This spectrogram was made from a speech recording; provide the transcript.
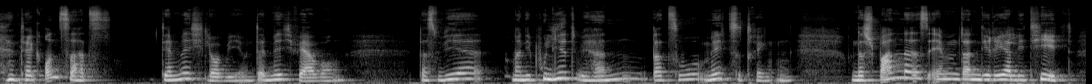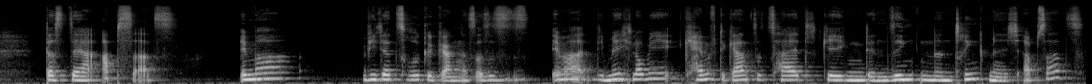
der Grundsatz der Milchlobby und der Milchwerbung dass wir manipuliert werden dazu, Milch zu trinken. Und das Spannende ist eben dann die Realität, dass der Absatz immer wieder zurückgegangen ist. Also es ist immer, die Milchlobby kämpft die ganze Zeit gegen den sinkenden Trinkmilchabsatz.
